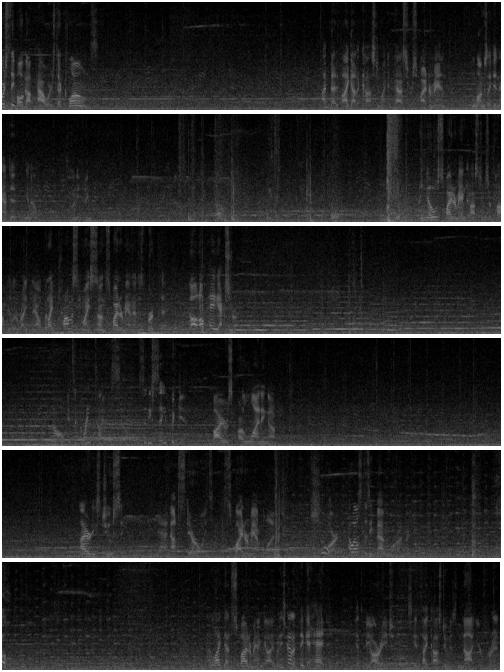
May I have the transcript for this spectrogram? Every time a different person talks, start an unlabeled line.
course they've all got powers. They're clones. I bet if I got a costume, I could pass for Spider-Man. As long as I didn't have to, you know, do anything. I know Spider-Man costumes are popular right now, but I promised my son Spider-Man at his birthday. I'll, I'll pay extra. Safe again. Buyers are lining up. I heard he's juicing. Yeah, not steroids. Spider-Man blood. Sure. How else does he bat 400? I like that Spider-Man guy, but he's got to think ahead. Get to be our age. Skin-tight costume is not your friend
